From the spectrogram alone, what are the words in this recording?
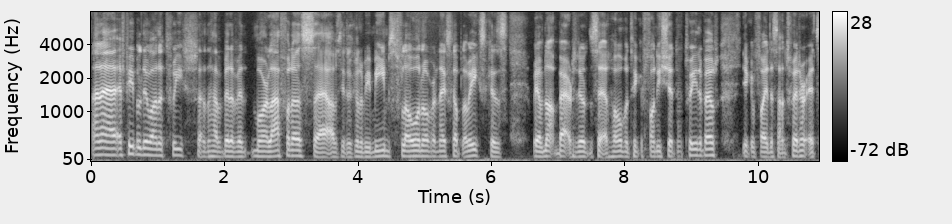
And uh, if people do want to tweet and have a bit of a more laugh with us, uh, obviously there's going to be memes flowing over the next couple of weeks because we have nothing better to do than sit at home and think of funny shit to tweet about. You can find us on Twitter. It's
